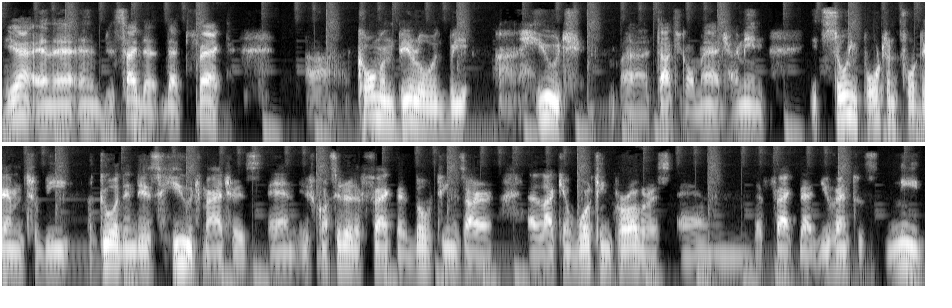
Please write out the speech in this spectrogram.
yeah, and uh, and beside that that fact, uh, Koeman Pirlo would be a huge uh, tactical match. I mean, it's so important for them to be good in these huge matches. And if you consider the fact that both teams are uh, like a work in progress, and the fact that Juventus need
